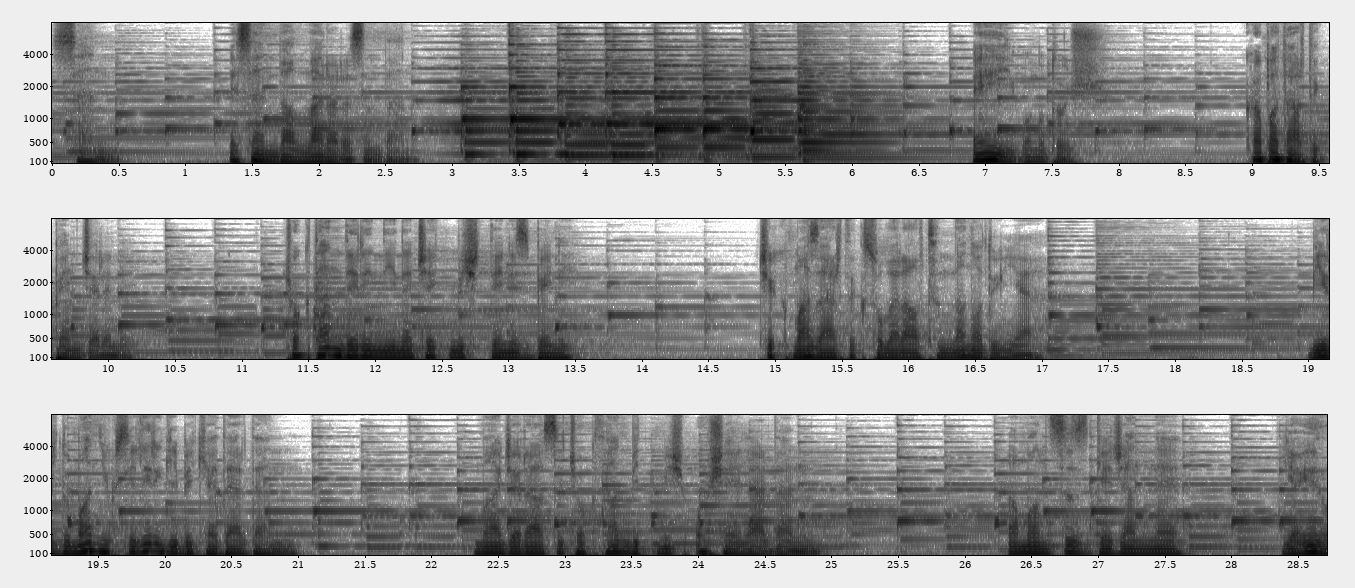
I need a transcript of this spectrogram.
sen. Esen dallar arasından. Kapat artık pencereni. Çoktan derinliğine çekmiş deniz beni. Çıkmaz artık sular altından o dünya. Bir duman yükselir gibi kederden. Macerası çoktan bitmiş o şeylerden. Amansız gecenle yayıl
